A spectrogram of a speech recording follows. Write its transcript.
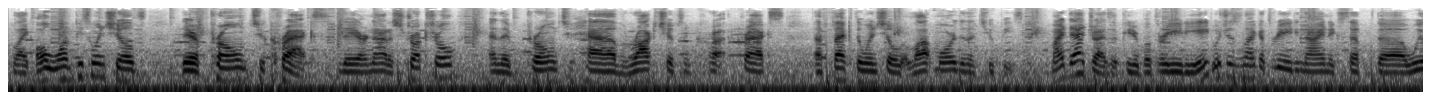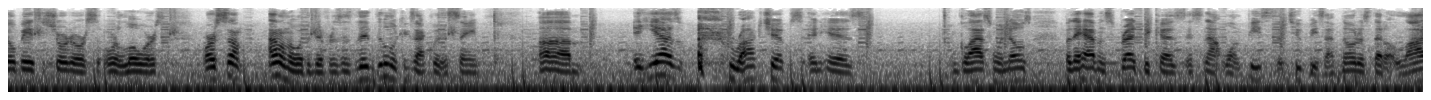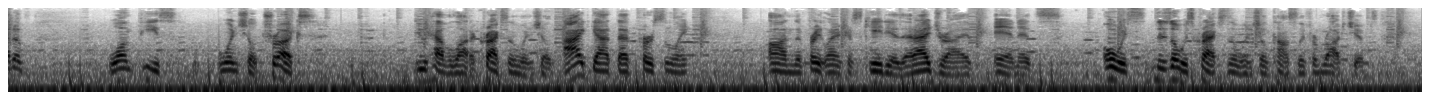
like all one-piece windshields, they're prone to cracks. They are not as structural, and they're prone to have rock chips and cra cracks affect the windshield a lot more than a two-piece. My dad drives a Peterbilt 388, which is like a 389, except the wheelbase is shorter or, or lower, or some. I don't know what the difference is. They, they look exactly the same. Um, he has rock chips in his glass windows, but they haven't spread because it's not one piece; it's a two-piece. I've noticed that a lot of one-piece windshield trucks do have a lot of cracks in the windshield. I got that personally on the Freightliner Cascadia that I drive, and it's always there's always cracks in the windshield constantly from rock chips.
